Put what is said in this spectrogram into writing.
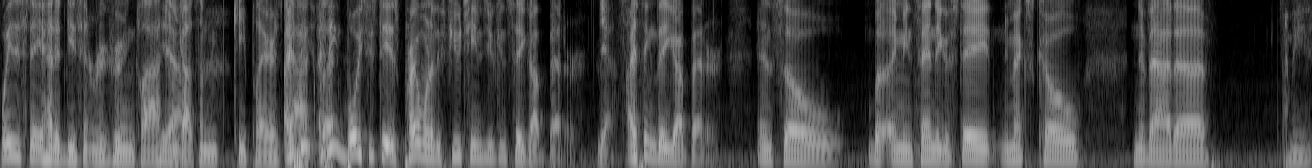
Boise State had a decent recruiting class Yeah. and got some key players I back. think I think Boise State is probably one of the few teams you can say got better yes. I think they got better. And so, but I mean, San Diego State, New Mexico, Nevada, I mean,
